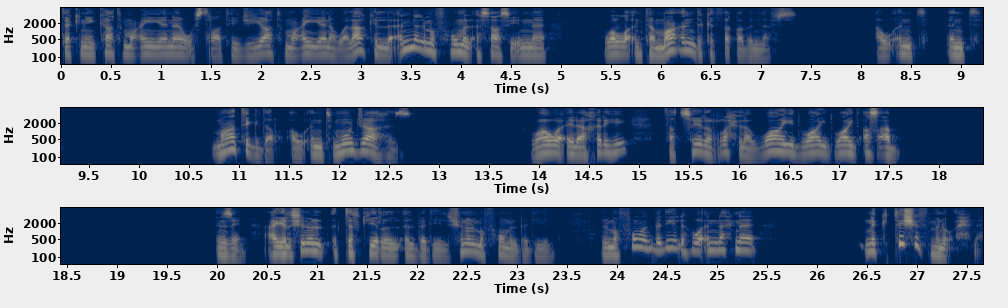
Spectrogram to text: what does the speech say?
تكنيكات معينة واستراتيجيات معينة ولكن لأن المفهوم الأساسي إنه والله أنت ما عندك الثقة بالنفس أو أنت أنت ما تقدر أو أنت مو جاهز وهو إلى آخره فتصير الرحلة وايد وايد وايد أصعب. إنزين عيل شنو التفكير البديل؟ شنو المفهوم البديل؟ المفهوم البديل هو إن إحنا نكتشف منو إحنا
